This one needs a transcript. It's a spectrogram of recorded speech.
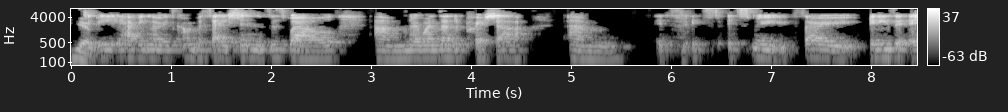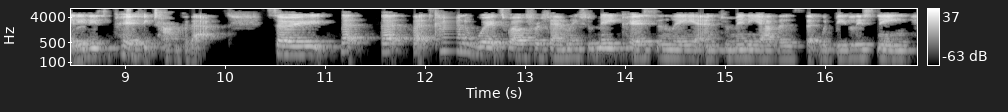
yep. to be having those conversations as well. Um, no one's under pressure. Um, it's it's it's smooth. So it is a, it is a perfect time for that. So that that that kind of works well for a family. For me personally, and for many others that would be listening.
